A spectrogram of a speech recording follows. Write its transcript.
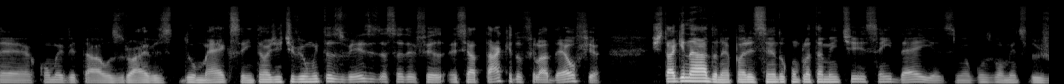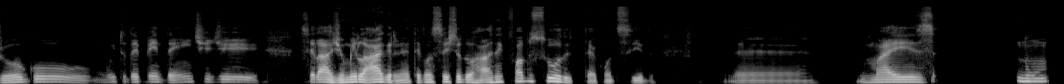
né, como evitar os drives do Max. Então a gente viu muitas vezes essa defesa, esse ataque do Philadelphia estagnado, né? Parecendo completamente sem ideias em alguns momentos do jogo, muito dependente de, sei lá, de um milagre, né? Teve um sexto do Harden que foi um absurdo ter acontecido. É... Mas não,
